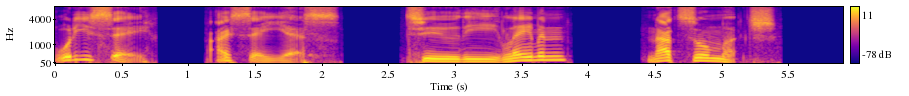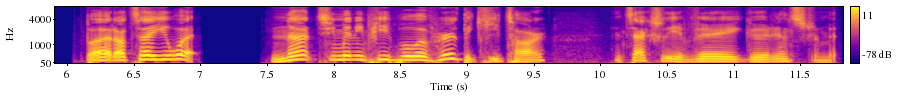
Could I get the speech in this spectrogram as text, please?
What do you say? I say yes. To the layman, not so much. But I'll tell you what, not too many people have heard the keytar. It's actually a very good instrument.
